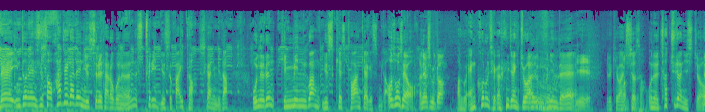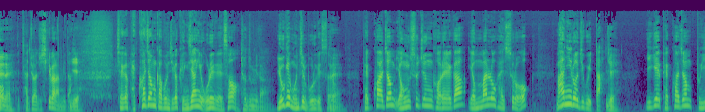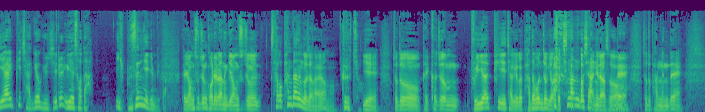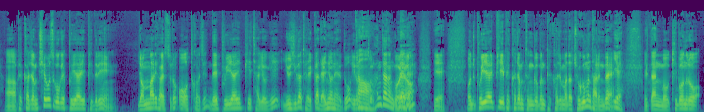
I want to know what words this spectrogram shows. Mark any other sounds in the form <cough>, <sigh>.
네, 인터넷에서 화제가 된 뉴스를 다뤄보는 스트릿 뉴스 파이터 시간입니다. 오늘은 김민광 뉴스캐스터와 함께하겠습니다. 어서 오세요. 안녕하십니까? 아이고 앵커로 제가 굉장히 좋아하는 아이고, 분인데 예, 이렇게 와주셔서. 오늘 첫 출연이시죠. 네네. 자주 와주시기 바랍니다. 예. 제가 백화점 가본 지가 굉장히 오래돼서 저도입니다. 요게 뭔지 를 모르겠어요. 네. 백화점 영수증 거래가 연말로 갈수록 많이 이루어지고 있다. 예. 이게 백화점 VIP 자격 유지를 위해서다. 이게 무슨 얘기입니까? 그러니까 영수증 거래라는 게 영수증을 사고 판다는 거잖아요. 그렇죠. 예. 저도 백화점 VIP 자격을 받아본 적이 없고 친한 <laughs> 곳이 아니라서 네. 저도 봤는데 아, 백화점 최우수 고객 VIP들이 연말이 갈수록 어 어떡하지? 내 VIP 자격이 유지가 될까 내년에도 이런 어. 걱정을 한다는 거예요. 네네. 예. 먼저 VIP 백화점 등급은 백화점마다 조금은 다른데 예. 일단 뭐 기본으로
